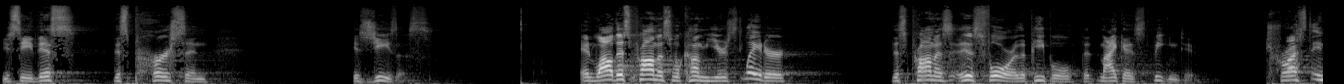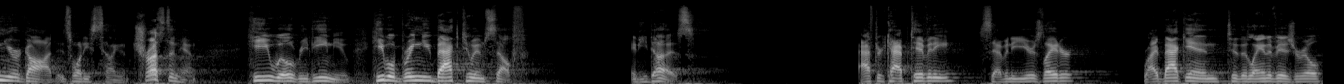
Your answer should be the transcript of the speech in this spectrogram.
You see, this, this person is Jesus. And while this promise will come years later, this promise is for the people that Micah is speaking to. Trust in your God, is what he's telling them. Trust in him. He will redeem you, He will bring you back to Himself. And He does. After captivity, 70 years later, right back into the land of Israel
